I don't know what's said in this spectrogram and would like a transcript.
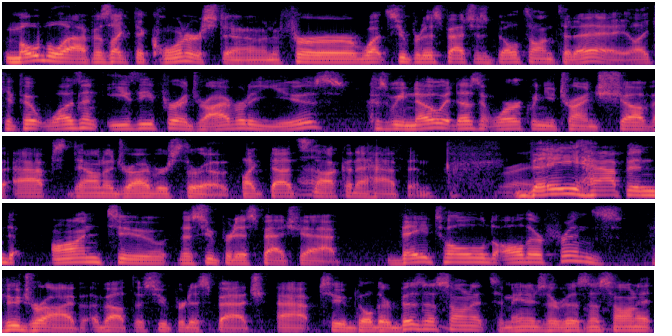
mobile app is like the cornerstone for what Super Dispatch is built on today. Like if it wasn't easy for a driver to use, because we know it doesn't work when you try and shove apps down a driver's throat. Like that's No. not going to happen. Right. They happened onto the Super Dispatch app. They told all their friends who drive about the Super Dispatch app to build their business on it, to manage their business on it.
